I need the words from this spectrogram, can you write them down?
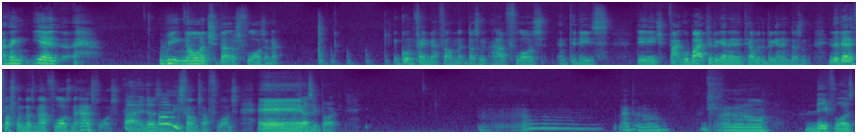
I think yeah, we acknowledge that there's flaws in it. Go and find me a film that doesn't have flaws in today's day and age. In fact, go back to the beginning and tell me the beginning doesn't. The very first one doesn't have flaws, and it has flaws. Ah, he does. All these films have flaws. Um, Jurassic Park. I don't know. I don't know. No flaws.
